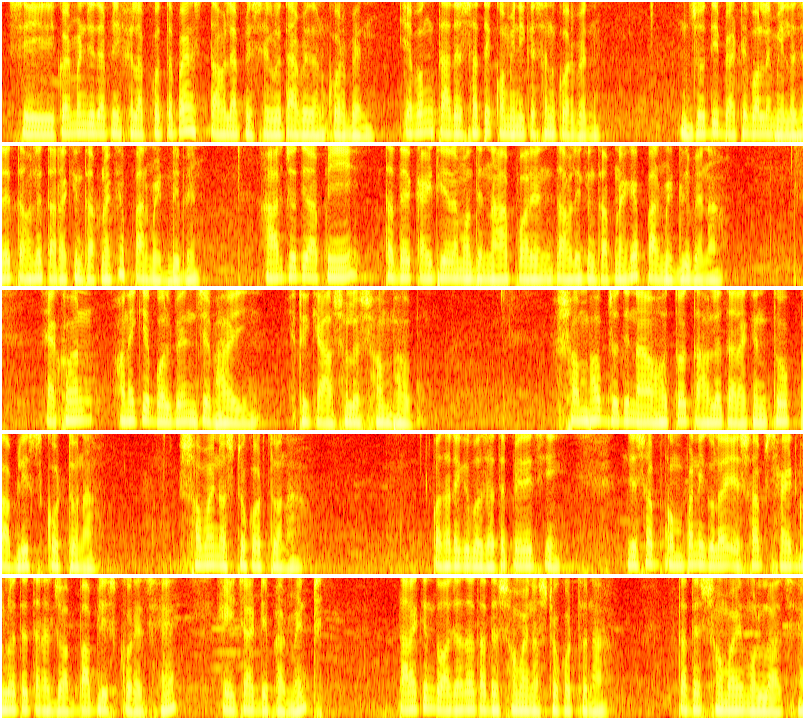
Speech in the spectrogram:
সেই রিকোয়ারমেন্ট যদি আপনি ফিল আপ করতে পারেন, তাহলে আপনি সেগুলোতে আবেদন করবেন এবং তাদের সাথে কমিউনিকেশন করবেন। যদি ব্যাটে বলে মিলে যায়, তাহলে তারা কিন্তু আপনাকে পারমিট দেবে। আর যদি আপনি তাদের ক্রাইটেরিয়ার মধ্যে না পড়েন, তাহলে কিন্তু আপনাকে পারমিট দিবে না। এখন অনেকে বলবেন যে, ভাই, এটা কি আসলে সম্ভব? সম্ভব যদি না হতো, তাহলে তারা কিন্তু পাবলিশ করতো না। সময় নষ্ট করতো না। কথাটাকে বোঝাতে পেরেছি? যেসব কোম্পানিগুলো, এসব সাইটগুলোতে তারা জব পাবলিশ করেছে এইচআর ডিপার্টমেন্ট তারা কিন্তু অযথা তাদের সময় নষ্ট করতো না। তাদের সময়ের মূল্য আছে।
